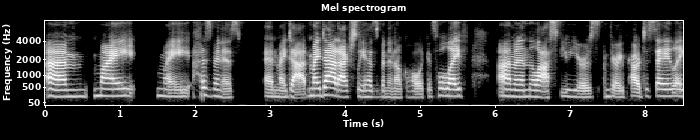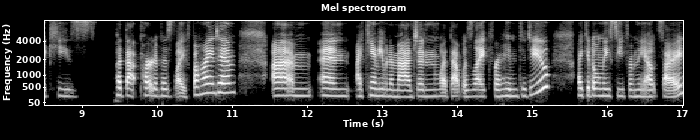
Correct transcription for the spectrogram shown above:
Um my my husband is and my dad. My dad actually has been an alcoholic his whole life. Um, and in the last few years, I'm very proud to say, like, he's put that part of his life behind him. Um, and I can't even imagine what that was like for him to do. I could only see from the outside.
